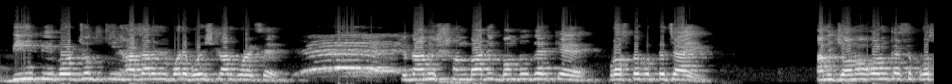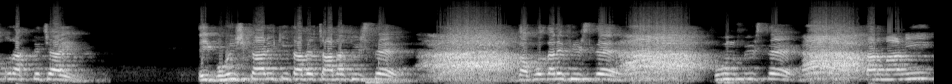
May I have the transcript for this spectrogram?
বিএনপি পর্যন্ত তিন হাজারের উপরে বহিষ্কার করেছে। কিন্তু আমি সাংবাদিক বন্ধুদেরকে প্রশ্ন করতে চাই, আমি জনগণের কাছে প্রশ্ন রাখতে চাই, এই বহিষ্কারই কি তাদের চাঁদা ফিরছে? দখলদারি ফিরছে? খুন ফিরছে? তার মানে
